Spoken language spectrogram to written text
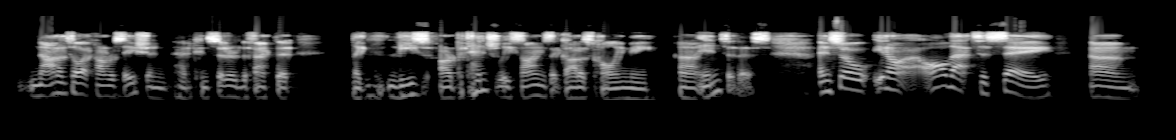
not until that conversation had considered the fact that like these are potentially signs that God is calling me uh, into this. And so, you know, all that to say, um,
